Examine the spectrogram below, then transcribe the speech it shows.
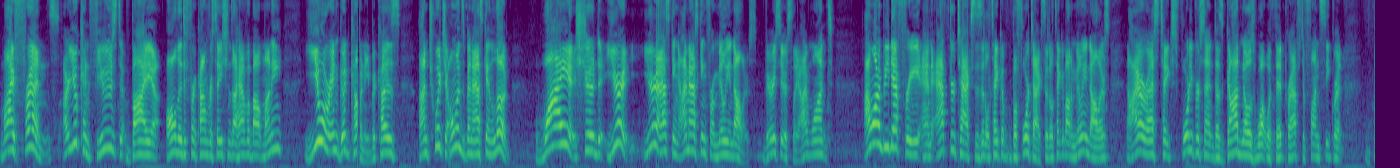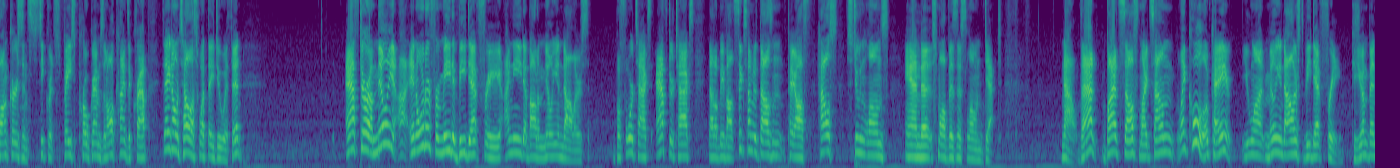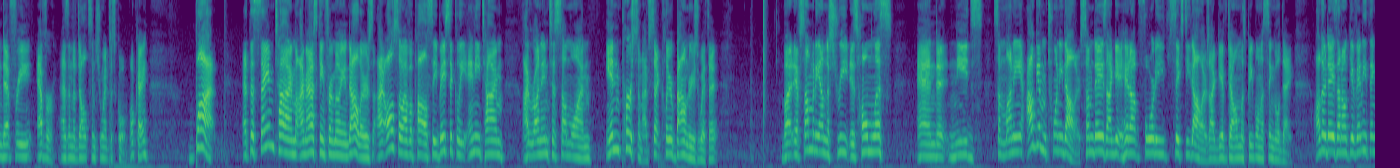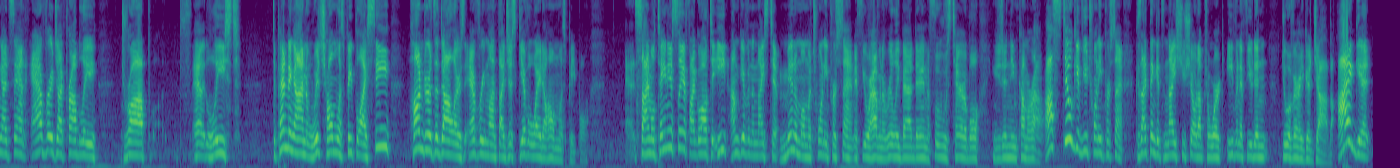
My friends, are you confused by all the different conversations I have about money? You are in good company because on Twitch, Owen's been asking, look, why should you're you're asking i'm asking for a million dollars very seriously i want i want to be debt free and after taxes it'll take a before tax it'll take about a million dollars the irs takes 40% does god knows what with it perhaps to fund secret bunkers and secret space programs and all kinds of crap they don't tell us what they do with it after a million uh, in order for me to be debt free i need about a million dollars before tax. After tax, that'll be about 600,000 pay off house, student loans, and uh, small business loan debt. Now, that by itself might sound like cool. Okay, you want million dollars to be debt free because you haven't been debt free ever as an adult since you went to school. Okay. But at the same time, I'm asking for a million dollars. I also have a policy basically anytime I run into someone in person, I've set clear boundaries with it. But if somebody on the street is homeless and needs some money, I'll give them $20. Some days I get hit up $40, $60 I give to homeless people in a single day. Other days I don't give anything. I'd say on average I probably drop at least, depending on which homeless people I see, hundreds of dollars every month I just give away to homeless people simultaneously, if I go out to eat, I'm giving a nice tip, minimum of 20% if you were having a really bad day and the food was terrible, you didn't even come around. I'll still give you 20% because I think it's nice you showed up to work even if you didn't do a very good job. I get,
